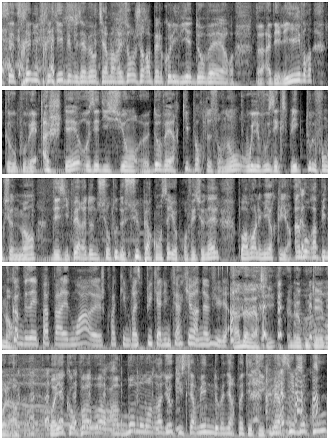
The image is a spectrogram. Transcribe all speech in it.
C'est très nutritif et vous avez entièrement raison. Je rappelle qu'Olivier Dauvert euh, a des livres que vous pouvez acheter aux éditions euh, Dauvert qui portent son nom, où il vous explique tout le fonctionnement des hyper et donne surtout de super conseils aux professionnels pour avoir les meilleurs clients. Un mot rapidement. Comme vous n'avez pas parlé de moi, euh, je crois qu'il me reste plus qu'à aller me faire cuire un œuf, Julien. Ah ben merci. Eh ben, écoutez, voilà. Vous voyez qu'on peut avoir un bon moment de radio qui se termine de manière pathétique. Merci beaucoup.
